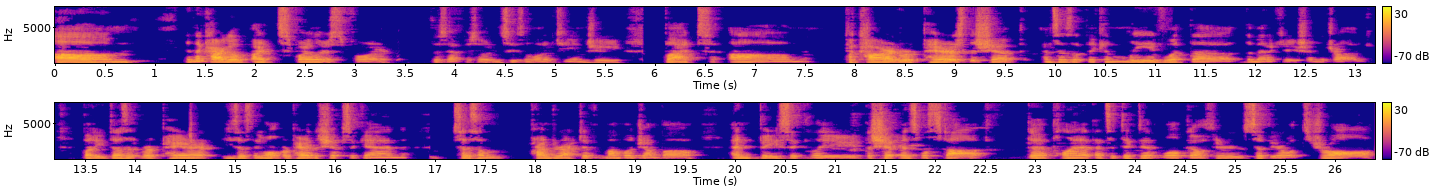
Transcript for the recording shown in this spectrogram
Um, in the cargo, uh, spoilers for this episode in season one of TNG, but um, Picard repairs the ship and says that they can leave with the, the medication, the drug, but he doesn't repair. He says they won't repair the ships again. Says some prime directive mumbo jumbo, and basically the shipments will stop. The planet that's addicted will go through severe withdrawal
